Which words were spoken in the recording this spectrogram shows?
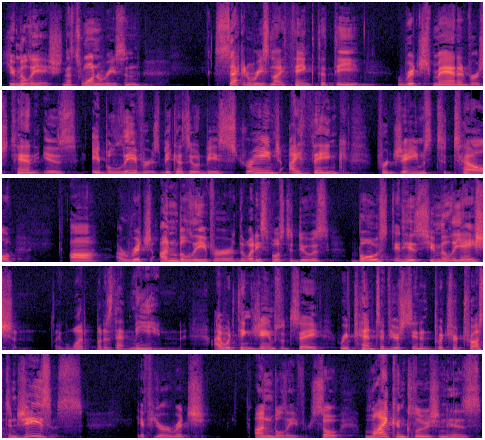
humiliation. That's one reason. Second reason I think that the rich man in verse 10 is a believer is because it would be strange, I think, for James to tell uh, a rich unbeliever that what he's supposed to do is boast in his humiliation. Like, what, what does that mean? I would think James would say, repent of your sin and put your trust in Jesus if you're a rich unbeliever. So, my conclusion is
